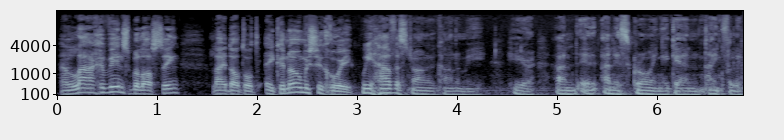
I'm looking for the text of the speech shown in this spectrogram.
en lage winstbelasting leidt dat tot economische groei. We have a strong economy here and, and it's growing again, thankfully.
